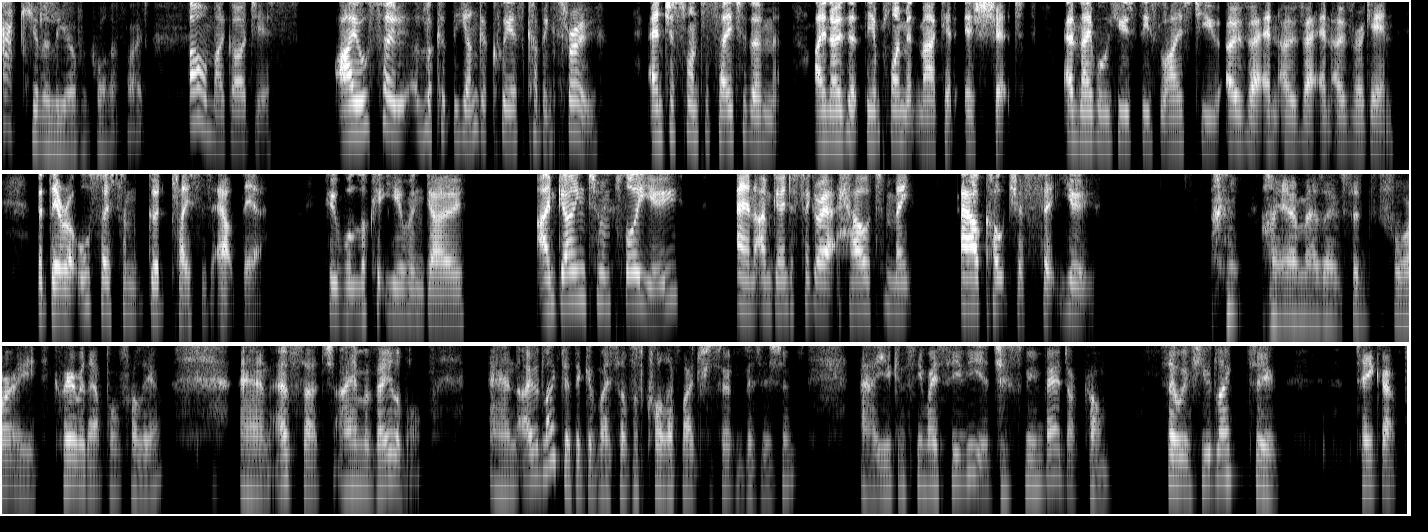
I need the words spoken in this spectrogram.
spectacularly overqualified. Oh my God, yes. I also look at the younger queers coming through and just want to say to them, I know that the employment market is shit and they will use these lies to you over and over and over again. But there are also some good places out there who will look at you and go, I'm going to employ you and I'm going to figure out how to make our culture fit you. I am, as I've said before, a queer without portfolio. And as such, I am available. And I would like to think of myself as qualified for certain positions. Uh, you can see my CV at josephinebear.com. So if you'd like to take up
